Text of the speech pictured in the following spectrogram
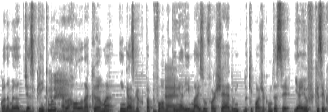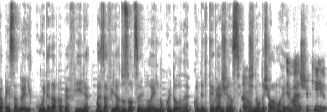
com a namorada do Jesse Pinkman, ela rola na cama e engasga com o próprio vômito. É. Tem ali mais um foreshadowing do que pode acontecer. E aí eu fiquei sempre pensando, ele cuida da própria filha, mas a filha dos outros ele não, ele não cuidou, né? Quando ele teve a chance Então. de não deixar ela morrer. Eu acho que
